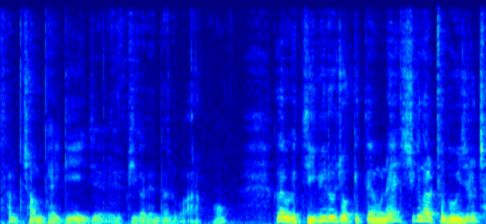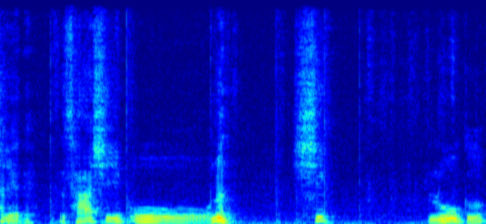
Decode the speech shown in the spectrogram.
3100이 이제 B가 된다는 거 알았고 그 다음에 그 dB로 줬기 때문에 시그널 투 노이즈를 찾아야 돼. 45는 10 로그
